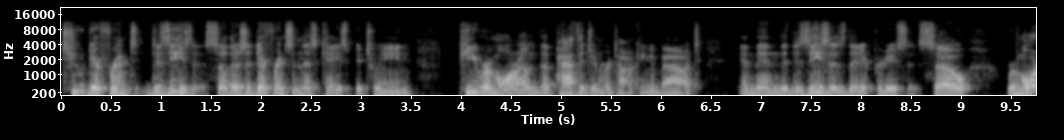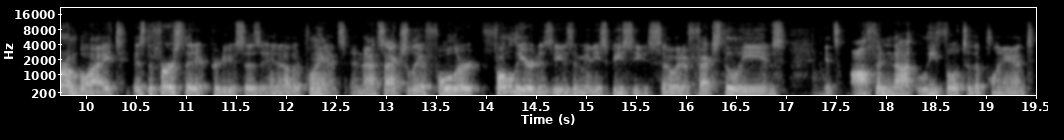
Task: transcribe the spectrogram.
two different diseases. So there's a difference in this case between P. ramorum, the pathogen we're talking about, and then the diseases that it produces. So ramorum blight is the first that it produces in other plants, and that's actually a foliar, foliar disease in many species. So it affects the leaves. It's often not lethal to the plant.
